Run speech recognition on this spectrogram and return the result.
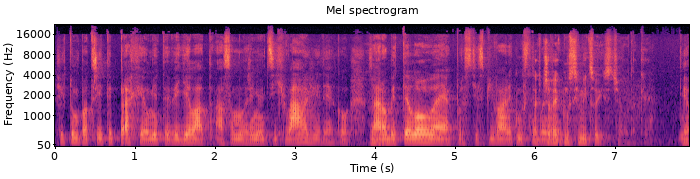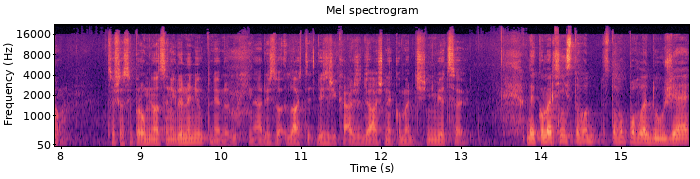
že k tomu patří ty prachy, umět je vydělat a samozřejmě jich vážit, jako hmm. zároby tylové, jak prostě zpívá rytmus. Tak člověk nebo... musí mít co jíst, čeho taky. Jo. Což asi pro umělce někdy není úplně jednoduchý, ne? Když, když říkáš, že děláš nekomerční věci, nekomerční z toho, z toho pohledu, že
